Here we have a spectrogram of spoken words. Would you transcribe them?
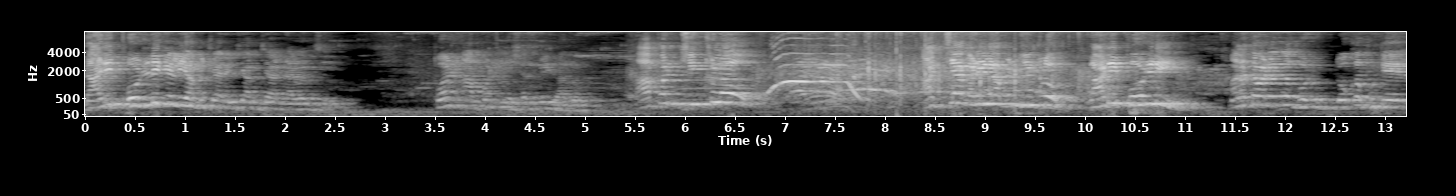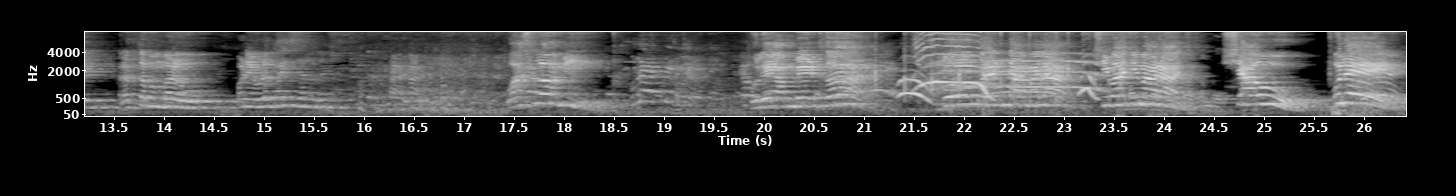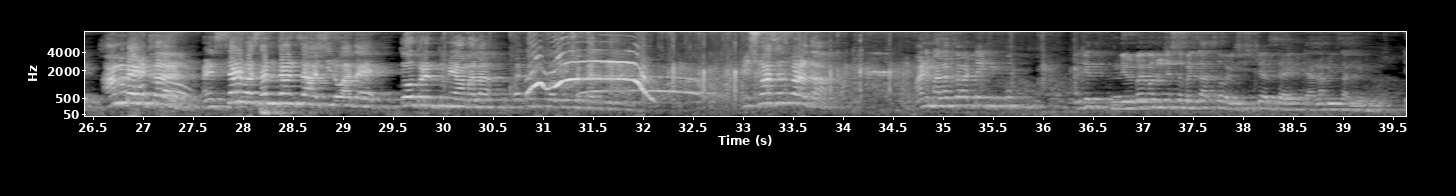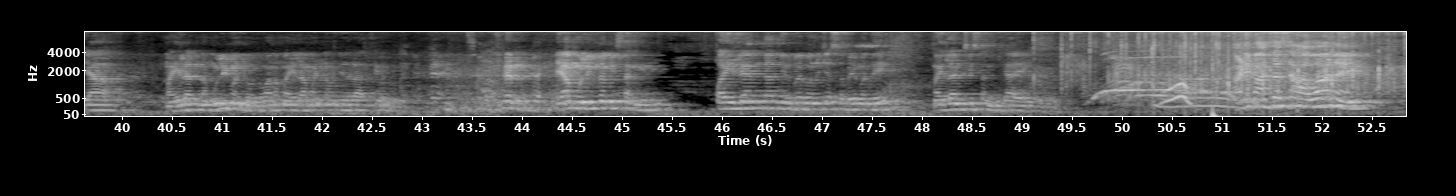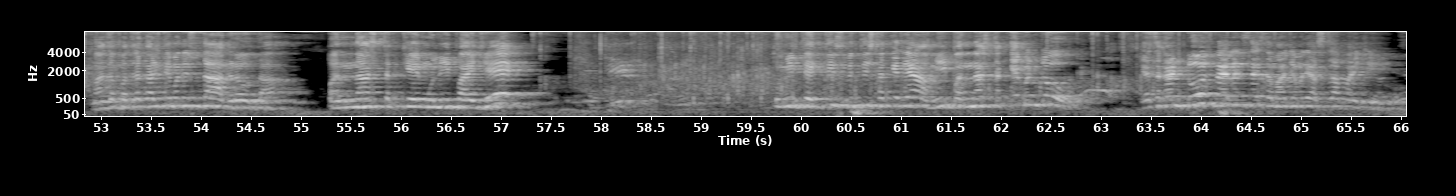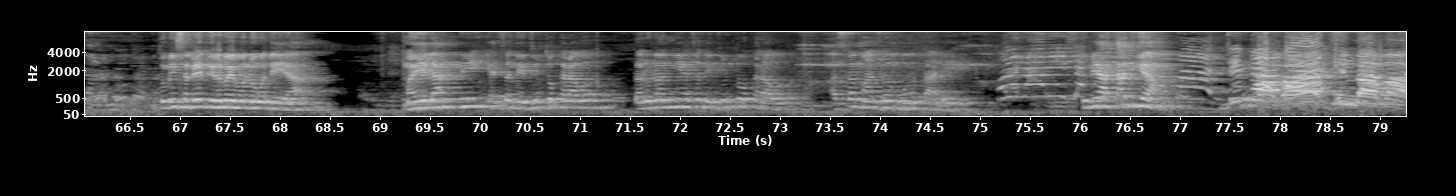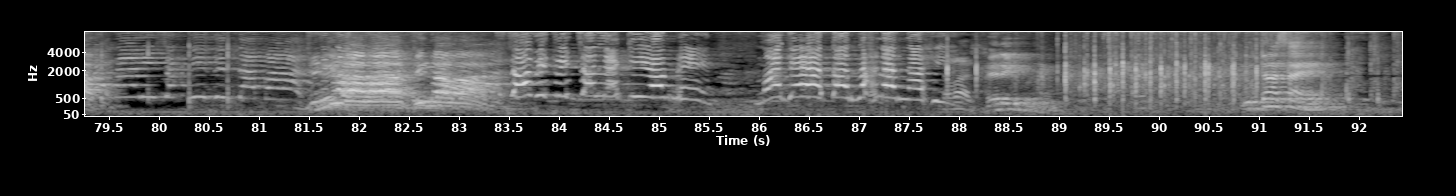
गाडी फोडली गेली आमच्या आमच्या ड्रायव्हरची पण आपण यशस्वी झालो. आपण जिंकलो. आजच्या घडीला आपण जिंकलो. गाडी फोडली. मला तर वाटत डोकं फुटेल रक्तबंबाळ होऊ पण एवढं काहीच झालं नाही. वाचलो आम्ही. फुले आंबेडकर. जोपर्यंत आम्हाला शिवाजी महाराज शाहू फुले आंबेडकर आणि सर्व संतांचा आशीर्वाद आहे. तोपर्यंत तुम्ही आम्हाला करू शकत नाही. विश्वासच बाळगा. आणि मला असं वाटतं की खूप म्हणजे निर्भय मनुष्य सभेचं असं वैशिष्ट्य असं आहे त्यांना मी सांगेन या महिलांना मुली म्हणतो तुम्हाला महिला म्हणणं म्हणजे जरा अति होतं. तर या मुलींना मी सांगेन पहिल्यांदा निर्भय मनुष्य सभेमध्ये महिलांची संख्या आहे आणि माझं असं आव्हान आहे माझं पत्रकारितेमध्ये सुद्धा आग्रह होता पन्नास टक्के मुली पाहिजे. तुम्ही तेहतीस बित्तीस टक्के द्या मी पन्नास टक्के म्हणतो. याचा कारण तोच बॅलन्स आहे समाजामध्ये असला पाहिजे. तुम्ही सगळे निर्भय मनोमध्ये या. महिलांनी याचं नेतृत्व करावं तरुणांनी याचं नेतृत्व करावं असं माझं मत आहे. तुम्ही हातात घ्या. जिंदाबाद जिंदाबाद. जिंदाबाद जिंदाबाद. सावित्रीच्या लेकी आम्ही मागे आता राहणार नाही. व्हेरी गुड मुद्दा असा आहे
